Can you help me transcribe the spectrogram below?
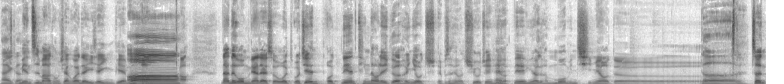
哪一个？免治马桶相关的一些影片嘛。哦好，那那个我们等下再说。我我今天我那天听到了一个很有趣，也不是很有趣，我今天听到、那天听到一个很莫名其妙的的，政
